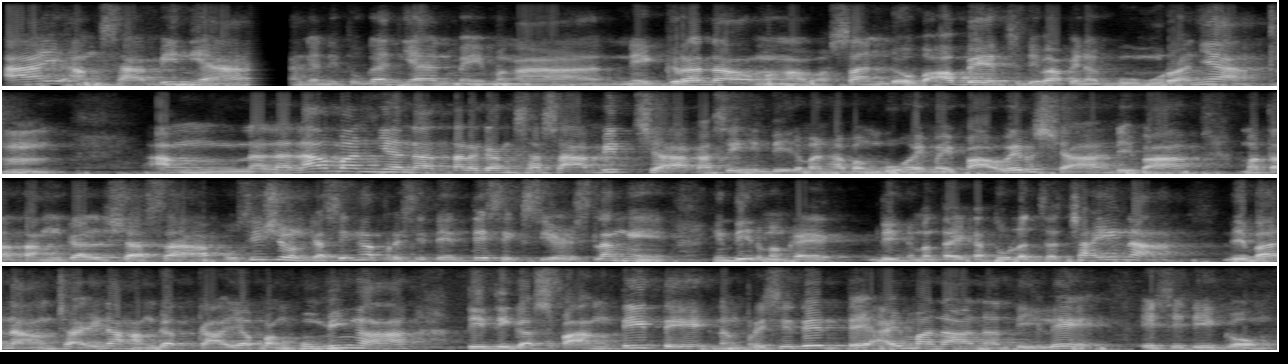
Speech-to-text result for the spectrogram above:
ay ang sabi niya, ganito ganyan, may mga negra daw, mga sando abets, di ba, pinagmumura niya. Hmm. Ang nalalaman niya na talagang sasabit siya kasi hindi naman habang buhay may power siya, di ba? Matatanggal siya sa posisyon kasi nga presidente 6 years lang eh. Hindi naman kay hindi naman tayo katulad sa China, di ba? Na ang China hangga't kaya pang huminga, titigas pa ang titi ng presidente ay mananatili. Eh si Digong,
